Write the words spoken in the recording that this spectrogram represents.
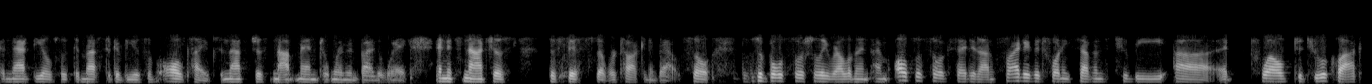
and that deals with domestic abuse of all types, and that's just not men to women, by the way, and it's not just the fists that we're talking about. So those are both socially relevant. I'm also so excited on Friday the 27th to be uh, at 12 to 2 o'clock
